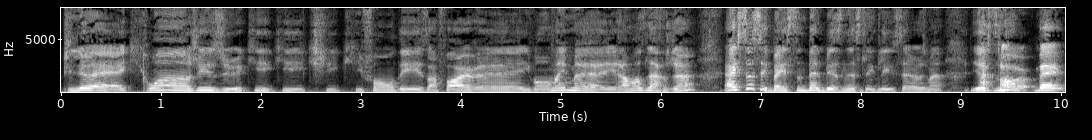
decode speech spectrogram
Puis là, euh, qui croient en Jésus, qui, qui, qui, qui font des affaires, euh, ils vont même, euh, ils ramassent de l'argent. Hey, ça, c'est ben, c'est une belle business, l'église, sérieusement. Il y a du monde. Ben,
